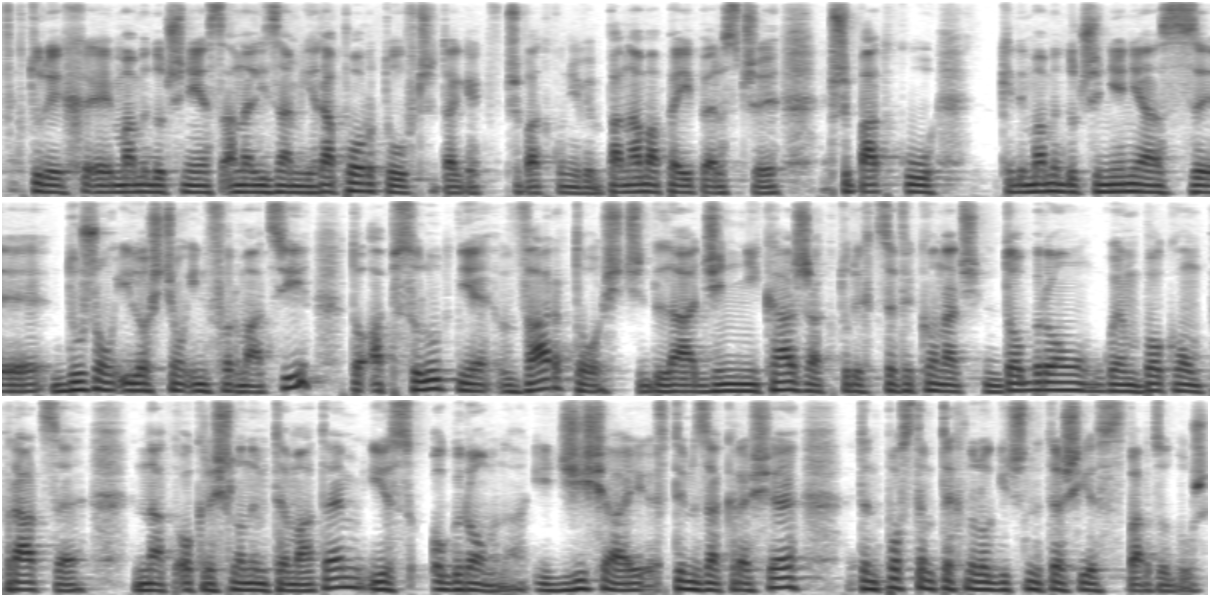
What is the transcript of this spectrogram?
w których e, mamy do czynienia z analizami raportów, czy tak jak w przypadku, nie wiem, Panama Papers, czy w przypadku kiedy mamy do czynienia z dużą ilością informacji, to absolutnie wartość dla dziennikarza, który chce wykonać dobrą, głęboką pracę nad określonym tematem, jest ogromna. I dzisiaj w tym zakresie ten postęp technologiczny też jest bardzo duży.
